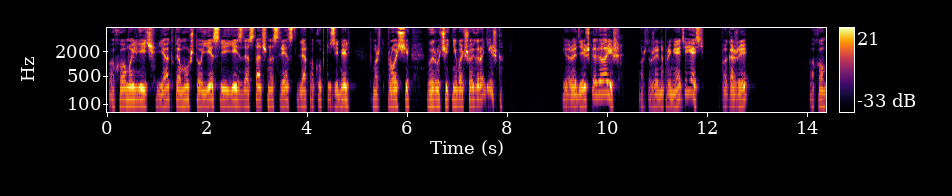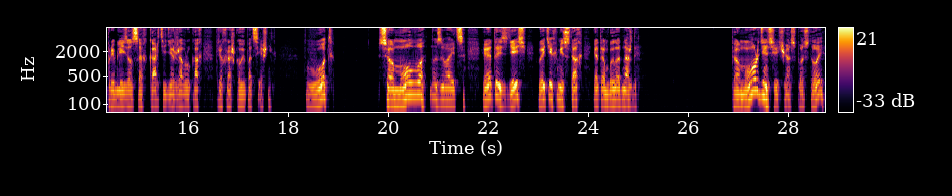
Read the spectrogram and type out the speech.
Пахом Ильич, я к тому, что если есть достаточно средств для покупки земель, то, может, проще выручить небольшой городишко. Городишко, говоришь? Может, уже и на примете есть? Покажи. Пахом приблизился к карте, держа в руках трехрожковый подсвечник. Вот, Самолва называется. Это здесь, в этих местах. Я там был однажды. Там орден сейчас, постой.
